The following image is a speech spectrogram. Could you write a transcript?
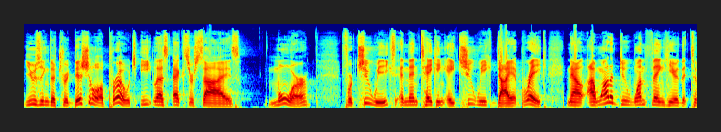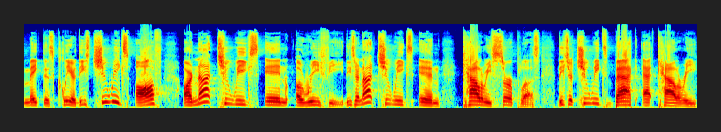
using the traditional approach eat less, exercise more for two weeks and then taking a two week diet break. Now, I want to do one thing here that to make this clear. These two weeks off are not two weeks in a refeed. These are not two weeks in calorie surplus. These are two weeks back at calorie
